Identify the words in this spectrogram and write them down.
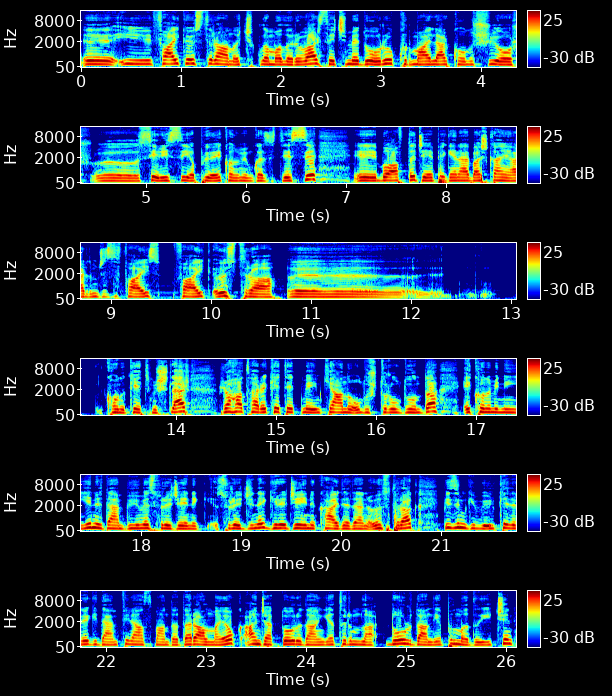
E, Faik Öztürk'ün açıklamaları var. Seçime doğru kurmaylar konuşuyor e, serisi yapıyor Ekonomim Gazetesi. E, bu hafta CHP Genel Başkan Yardımcısı Faik, Faik Öztürk e, konuk etmişler. Rahat hareket etme imkanı oluşturulduğunda ekonominin yeniden büyüme sürecini, sürecine gireceğini kaydeden Öztürk, bizim gibi ülkelere giden finansmanda daralma yok ancak doğrudan yatırımlar doğrudan yapılmadığı için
